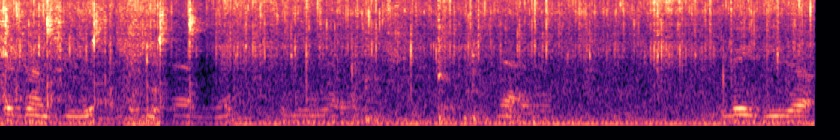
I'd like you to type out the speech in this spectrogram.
ချက်တော်ကြီးဒီကနေ့ညာလေးပြီးတော့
